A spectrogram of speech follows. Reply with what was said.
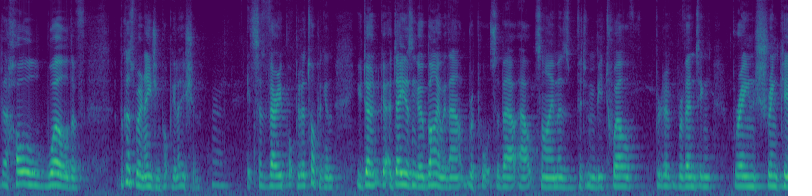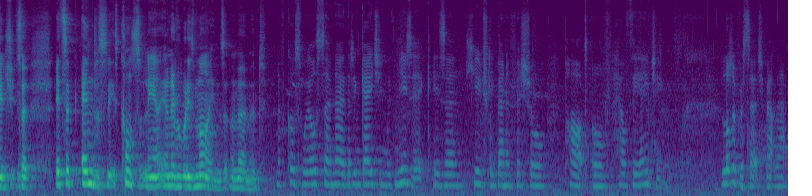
the whole world of because we're an aging population, Mm. it's a very popular topic, and you don't go, a day doesn't go by without reports about Alzheimer's, vitamin B12 pre- preventing brain shrinkage. So it's a, endlessly, it's constantly in everybody's minds at the moment. And of course, we also know that engaging with music is a hugely beneficial part of healthy aging. A lot of research about that.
